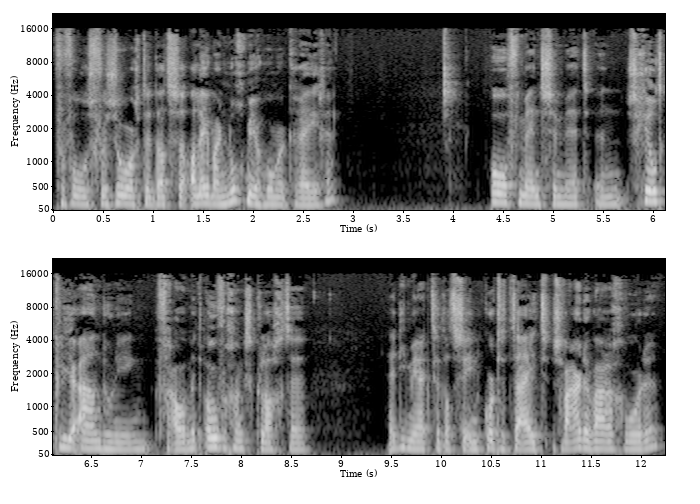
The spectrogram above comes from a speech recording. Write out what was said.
vervolgens voor zorgden dat ze alleen maar nog meer honger kregen. Of mensen met een schildklieraandoening, vrouwen met overgangsklachten, hè, die merkten dat ze in korte tijd zwaarder waren geworden.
